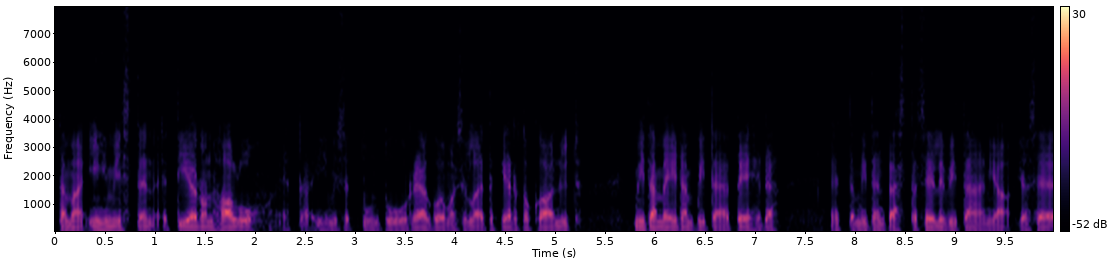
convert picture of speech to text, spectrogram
tämä ihmisten tiedon halu, että ihmiset tuntuu reagoimaan sillä että kertokaa nyt, mitä meidän pitää tehdä – että miten tästä selvitään. Ja, ja se,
